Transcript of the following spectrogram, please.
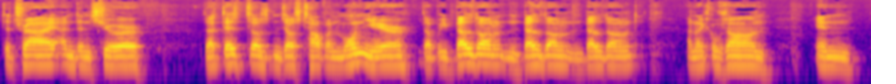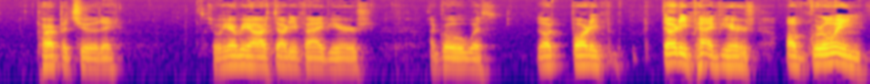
to try and ensure that this doesn't just happen one year, that we build on it and build on it and build on it, and it goes on in perpetuity. So here we are 35 years ago with 40, 35 years of growing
